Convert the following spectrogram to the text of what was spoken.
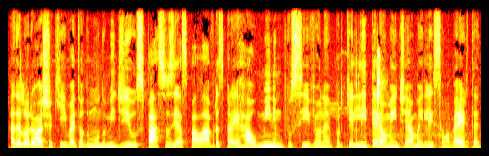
Adelor, eu acho que vai todo mundo medir os passos e as palavras para errar o mínimo possível, né? Porque literalmente é uma eleição aberta.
